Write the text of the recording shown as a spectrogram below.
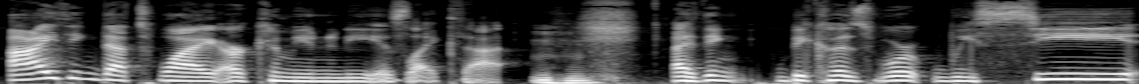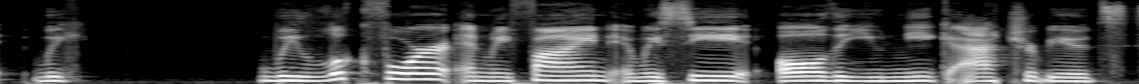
I think that's why our community is like that. Mm-hmm. I think because we're, we see, we, we look for and we find and we see all the unique attributes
